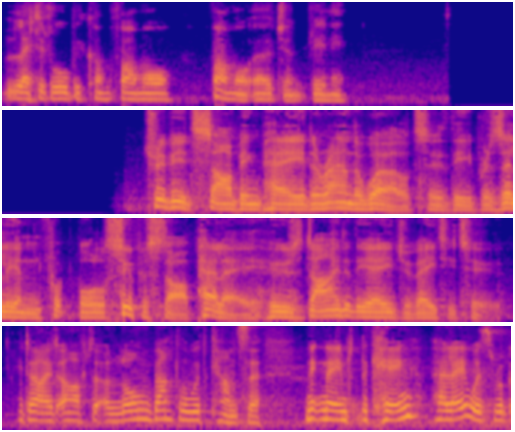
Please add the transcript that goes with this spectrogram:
let it all become far more far more urgent, really. Tributes are being paid around the world to the Brazilian football superstar Pelé, who's died at the age of 82. He died after a long battle with cancer. Nicknamed the King, Pelé was, reg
